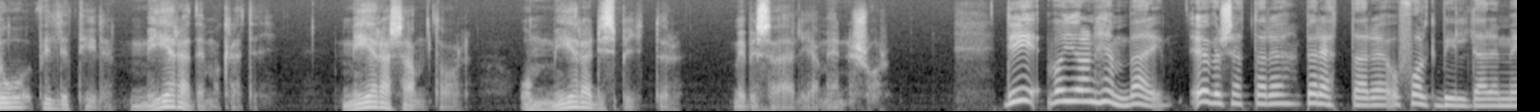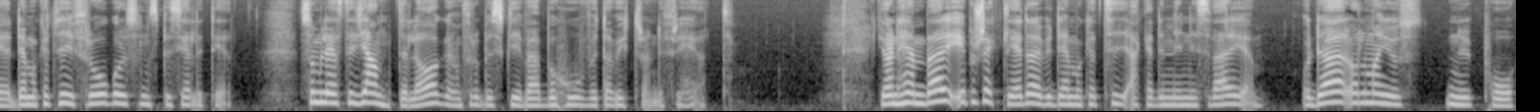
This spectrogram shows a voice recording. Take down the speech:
då vill det till mera demokrati, mera samtal och mera dispyter med besvärliga människor. Det var Göran Hemberg, översättare, berättare och folkbildare med demokratifrågor som specialitet, som läste jantelagen för att beskriva behovet av yttrandefrihet. Göran Hemberg är projektledare vid Demokratiakademin i Sverige och där håller man just nu på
